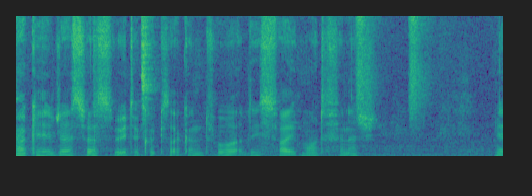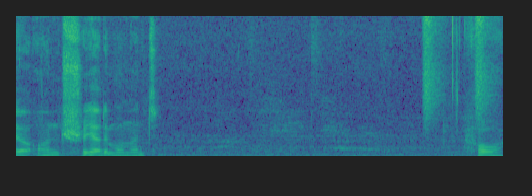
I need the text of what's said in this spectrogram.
Okay, just just wait a quick second for at least five more to finish. We are on three at the moment. Four.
